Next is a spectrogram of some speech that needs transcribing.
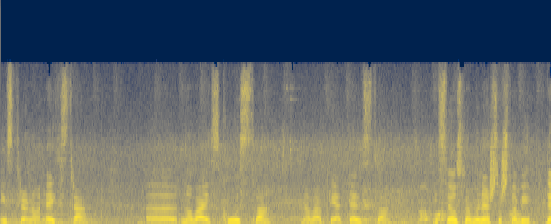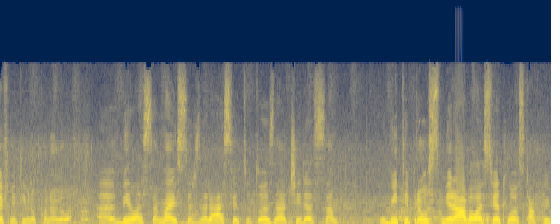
iskreno ekstra. E, nova iskustva, nova prijateljstva i sve u svemu nešto što bi definitivno ponovila. E, bila sam majstor za rasvjetu, to znači da sam u biti preusmjeravala svjetlost kako bi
